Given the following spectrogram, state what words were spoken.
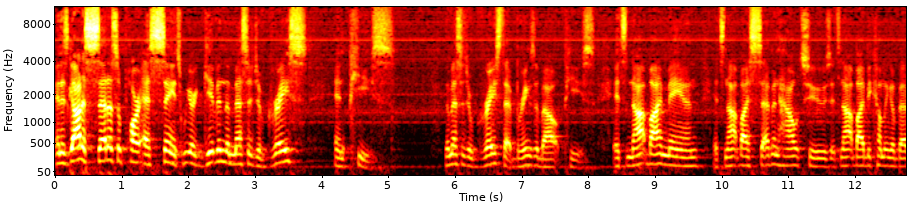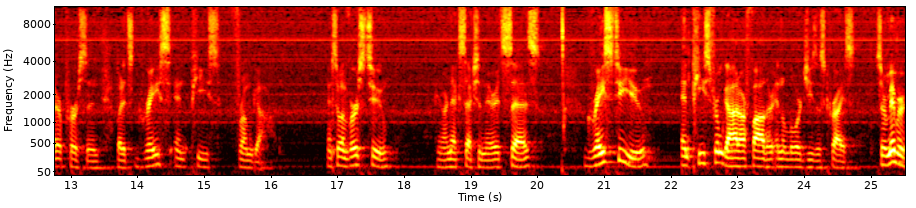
And as God has set us apart as saints, we are given the message of grace and peace. The message of grace that brings about peace. It's not by man, it's not by seven how to's, it's not by becoming a better person, but it's grace and peace from God. And so in verse 2, in our next section there, it says, Grace to you and peace from God our Father and the Lord Jesus Christ. So remember,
